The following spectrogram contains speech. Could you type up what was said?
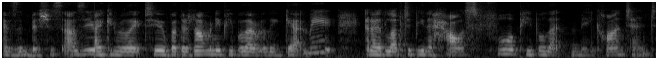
as ambitious as you I can relate too, but there's not many people that really get me and I'd love to be in a house full of people that make content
